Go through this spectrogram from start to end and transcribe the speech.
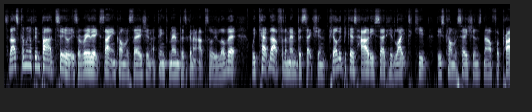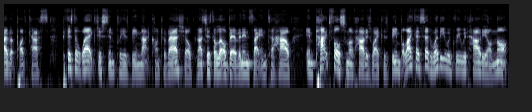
So that's coming up in part two. It's a really exciting conversation. I think members are going to absolutely love it. We kept that for the members section purely because Howdie said he'd like to keep these conversations now for private podcasts because the work just simply has been that controversial. And that's just a little bit of an insight into how impactful some of Howdie's work has been. But like I said, whether you agree with Howdie or not,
